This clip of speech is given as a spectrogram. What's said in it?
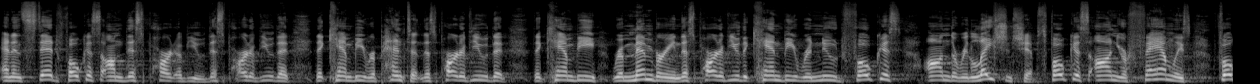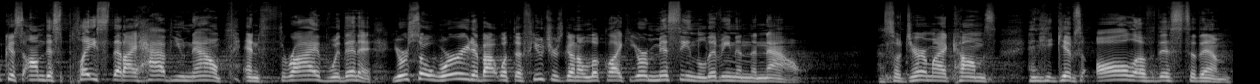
and instead focus on this part of you, this part of you that, that can be repentant, this part of you that, that can be remembering, this part of you that can be renewed. Focus on the relationships, focus on your families, focus on this place that I have you now and thrive within it. You're so worried about what the future is going to look like, you're missing living in the now. And so Jeremiah comes and he gives all of this to them.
